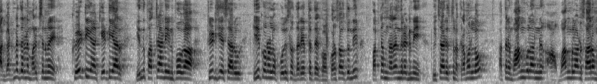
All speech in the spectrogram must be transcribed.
ఆ ఘటన జరిగిన మరుక్షణమే కేటీఆర్ కేటీఆర్ ఎందుకు ఫస్ట్ హ్యాండ్ ఇన్ఫోగా ట్వీట్ చేశారు? ఈ కోణంలో పోలీసుల దర్యాప్తు అయితే కొనసాగుతుంది. పట్నం నరేంద్ర రెడ్డిని విచారిస్తున్న క్రమంలో అతని వాంగ్మూలాన్ని వాంగ్మూలానుసారం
